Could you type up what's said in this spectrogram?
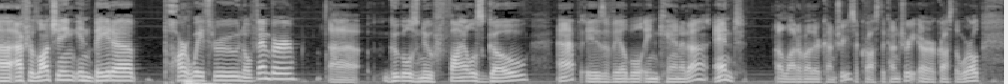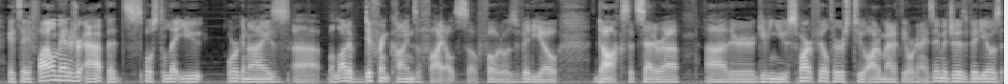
Uh, after launching in beta partway through November, uh, Google's new Files Go app is available in Canada and a lot of other countries across the country or across the world. It's a file manager app that's supposed to let you organize uh, a lot of different kinds of files, so photos, video, docs, etc. Uh, they're giving you smart filters to automatically organize images, videos,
